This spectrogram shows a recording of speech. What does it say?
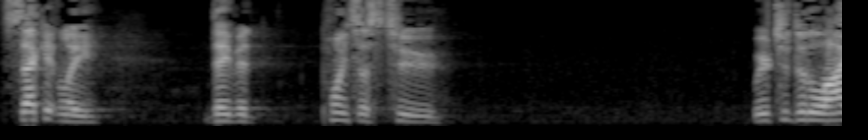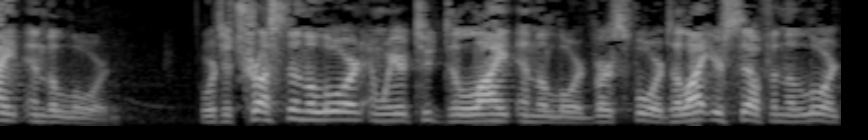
Secondly, David points us to we're to delight in the Lord. We're to trust in the Lord and we are to delight in the Lord. Verse 4, delight yourself in the Lord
